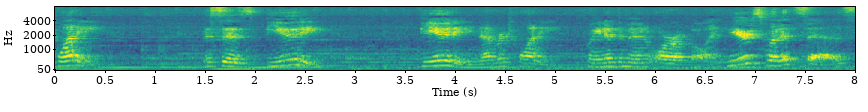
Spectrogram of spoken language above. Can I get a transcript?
20. This is beauty, Beauty, number 20, Queen of the Moon Oracle. And here's what it says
